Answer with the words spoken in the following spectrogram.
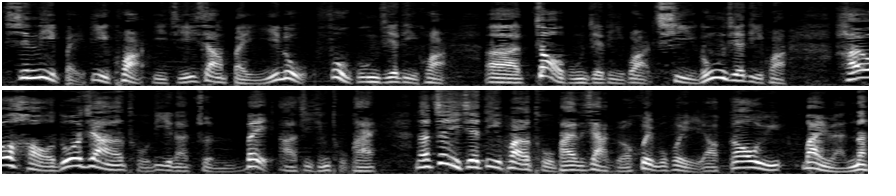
新立北地块，以及像北一路复工街地块。呃，赵公街地块、启工街地块，还有好多这样的土地呢，准备啊进行土拍。那这些地块的土拍的价格会不会也要高于万元呢？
